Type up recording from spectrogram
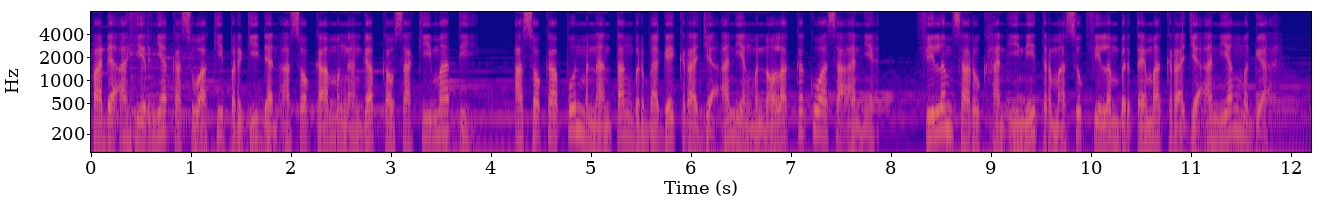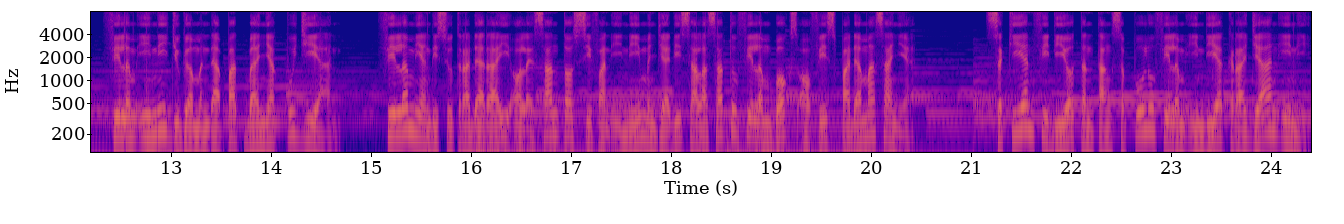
Pada akhirnya Kasuaki pergi dan Asoka menganggap Kausaki mati. Asoka pun menantang berbagai kerajaan yang menolak kekuasaannya. Film Saruk Khan ini termasuk film bertema kerajaan yang megah. Film ini juga mendapat banyak pujian. Film yang disutradarai oleh Santos Sivan ini menjadi salah satu film box office pada masanya. Sekian video tentang 10 film India kerajaan ini.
